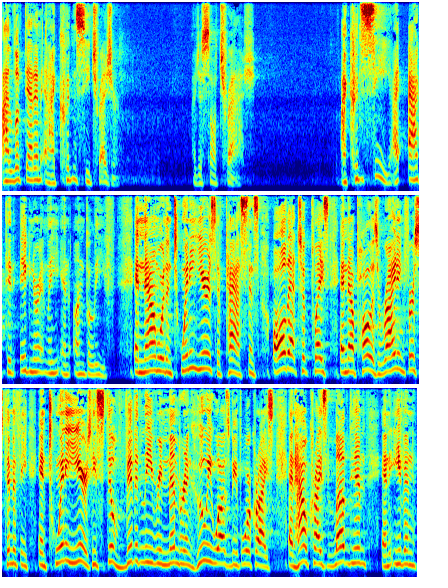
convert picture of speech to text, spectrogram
I looked at him and I couldn't see treasure. I just saw trash. I could see. I acted ignorantly in unbelief. And now more than 20 years have passed since all that took place. And now Paul is writing First Timothy. In 20 years, he's still vividly remembering who he was before Christ and how Christ loved him and even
